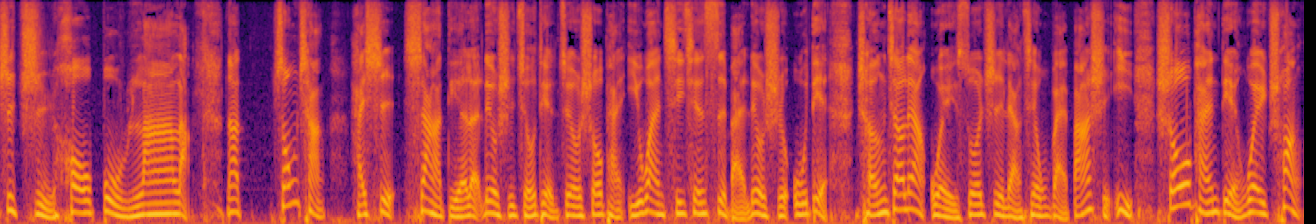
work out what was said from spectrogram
是只 hold 不拉了。那中场还是下跌了六十九点，最后收盘一万七千四百六十五点，成交量萎缩至两千五百八十亿，收盘点位创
